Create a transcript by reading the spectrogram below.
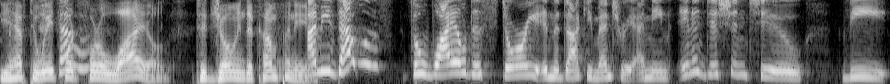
You have to wait for it for a while to join the company. I mean, that was the wildest story in the documentary. I mean, in addition to the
